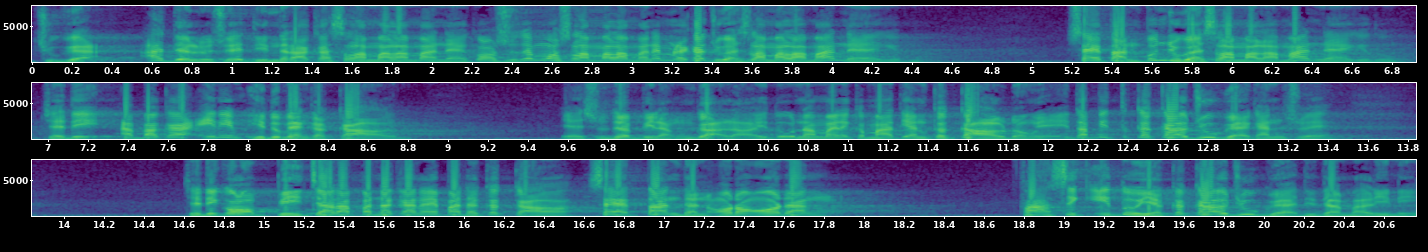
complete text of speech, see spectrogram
juga ada loh saya di neraka selama-lamanya. Kalau sudah mau selama-lamanya mereka juga selama-lamanya gitu. Setan pun juga selama-lamanya gitu. Jadi apakah ini hidup yang kekal? Ya sudah bilang enggak lah, itu namanya kematian kekal dong ya. Tapi kekal juga kan saya. Jadi kalau bicara penekanannya pada kekal, setan dan orang-orang fasik itu ya kekal juga di dalam hal ini.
